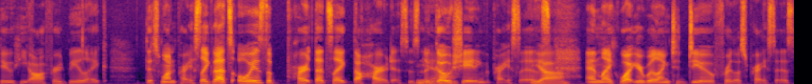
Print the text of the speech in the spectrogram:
too, he offered me like this one price. Like that's always the part that's like the hardest is Yeah. negotiating the prices. Yeah. and like what you're willing to do for those prices.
